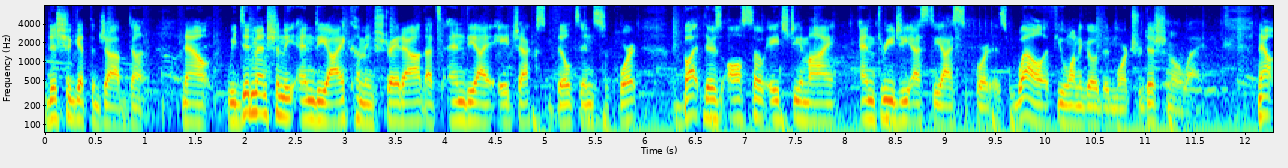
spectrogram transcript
This should get the job done. Now, we did mention the NDI coming straight out. That's NDI HX built-in support, but there's also HDMI and 3G SDI support as well if you want to go the more traditional way. Now,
